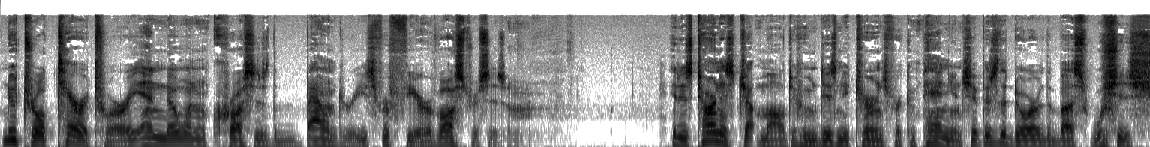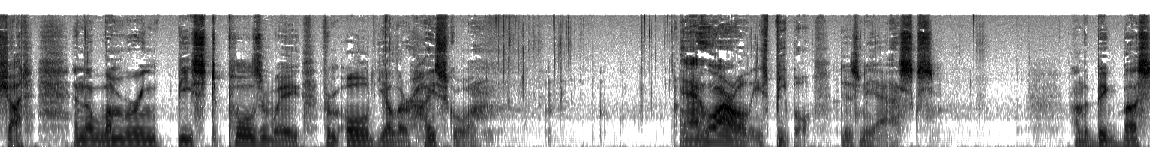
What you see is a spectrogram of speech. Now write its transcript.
neutral territory and no one crosses the boundaries for fear of ostracism. It is Tarnis Jutmal to whom Disney turns for companionship as the door of the bus whooshes shut and the lumbering beast pulls away from Old Yeller High School. Yeah, who are all these people? Disney asks. On the big bus,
